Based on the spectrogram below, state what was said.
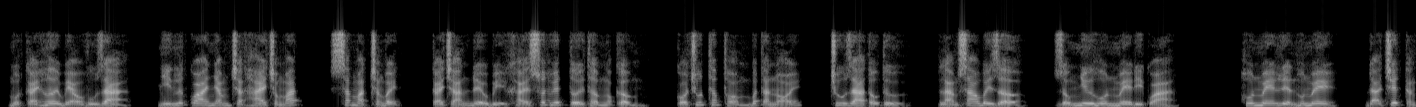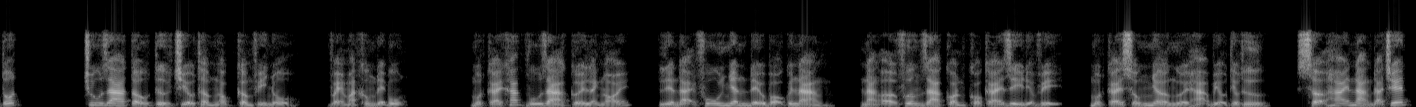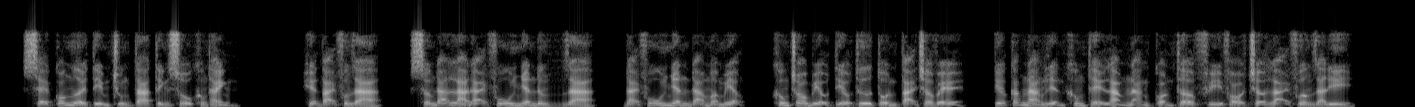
Một cái hơi béo vũ giả, nhìn lướt qua nhắm chặt hai tròng mắt, sắc mặt trắng bệnh, cái chán đều bị khái xuất huyết tới thẩm ngọc cẩm, có chút thấp thỏm bất an nói, chu ra tẩu tử, làm sao bây giờ, giống như hôn mê đi qua. Hôn mê liền hôn mê, đã chết càng tốt. Chu ra tẩu tử chiều thẩm ngọc cẩm phì nổ, vẻ mặt không để bụng. Một cái khác vũ giả cười lạnh nói, liền đại phu nhân đều bỏ quên nàng, nàng ở phương gia còn có cái gì địa vị, một cái sống nhờ người hạ biểu tiểu thư, sợ hãi nàng đã chết, sẽ có người tìm chúng ta tính sổ không thành. Hiện tại phương gia, sớm đã là đại phu nhân đương ra, đại phu nhân đã mở miệng, không cho biểu tiểu thư tồn tại trở về, kia các nàng liền không thể làm nàng còn thở phì phò trở lại phương gia đi.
